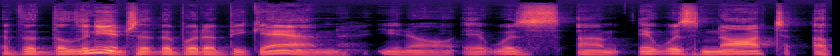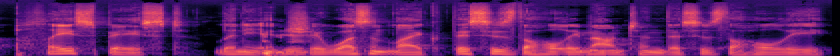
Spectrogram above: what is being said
the, the lineage that the Buddha began. You know, it was um, it was not a place based lineage. Mhm. It wasn't like this is the holy mountain, this is the holy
